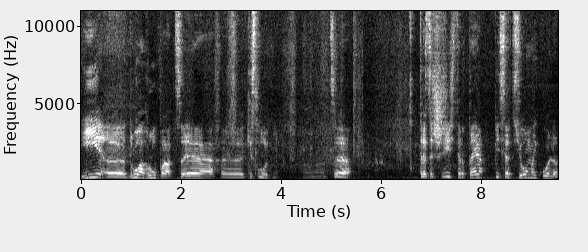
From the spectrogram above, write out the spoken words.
І е, друга група це кислотні. Це 36 РТ, 57 колір,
